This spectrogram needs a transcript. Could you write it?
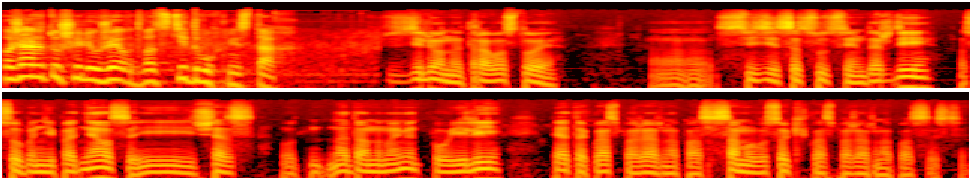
пожары тушили уже в 22 местах. Зеленый травостой э, в связи с отсутствием дождей особо не поднялся. И сейчас вот на данный момент по ИЛИ пятый класс пожарной опасности, самый высокий класс пожарной опасности.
